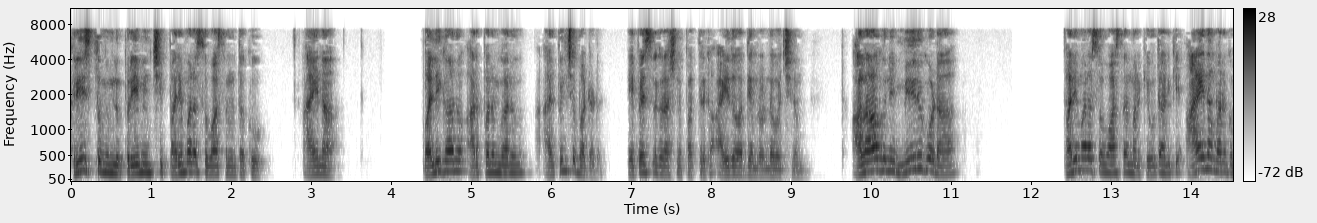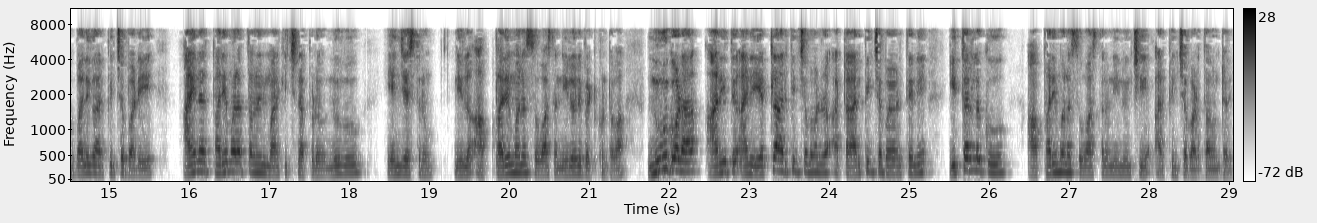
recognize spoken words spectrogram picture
క్రీస్తు మిమ్మల్ని ప్రేమించి పరిమళ సువాసనతకు ఆయన బలిగాను అర్పణంగాను అర్పించబడ్డాడు. ఎపేసులకు రాసిన పత్రిక ఐదో అధ్యాయం రెండో వచ్చినం అలాగనే మీరు కూడా పరిమళ సువాసన మనకి ఇవ్వడానికి ఆయన మనకు బలిగా అర్పించబడి ఆయన పరిమళత్వాన్ని మనకి ఇచ్చినప్పుడు నువ్వు ఏం చేస్తున్నావు? నీలో ఆ పరిమళ సువాసన నీలోనే పెట్టుకుంటావా? నువ్వు కూడా ఆ రీతి ఆయన ఎట్లా అర్పించబడో అట్లా అర్పించబడితేనే ఇతరులకు ఆ పరిమళ సువాసన నీ నుంచి అర్పించబడతా ఉంటది.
